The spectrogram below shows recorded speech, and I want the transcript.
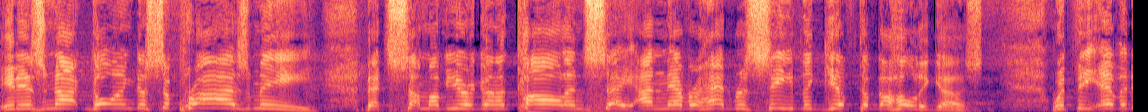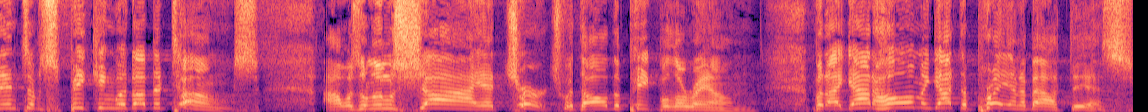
It is not going to surprise me that some of you are going to call and say, I never had received the gift of the Holy Ghost with the evidence of speaking with other tongues. I was a little shy at church with all the people around. But I got home and got to praying about this.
